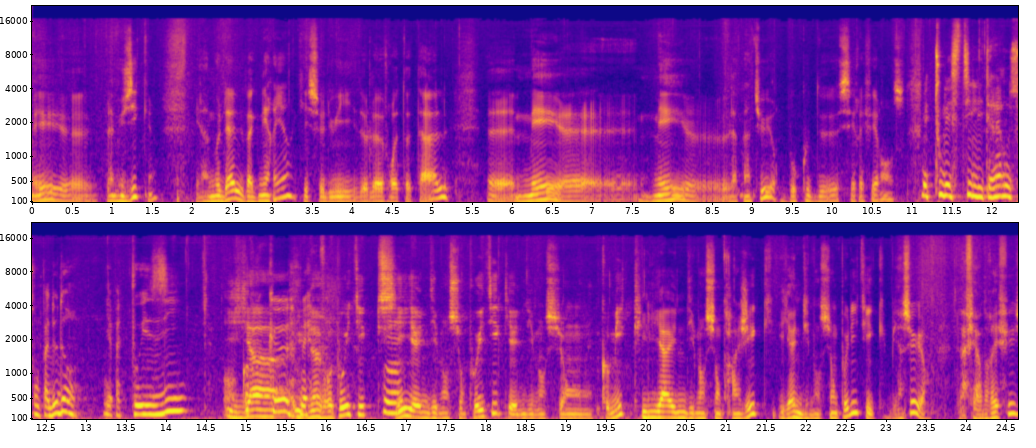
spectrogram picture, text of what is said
mais euh, la musique. Hein. Il y a un modèle wagnérien qui est celui de l'œuvre totale, mais, mais la peinture, beaucoup de ses références. Mais tous les styles littéraires ne sont pas dedans. Il n'y a pas de poésie. Il y a une œuvre poétique, si, il y a une dimension poétique, il y a une dimension comique, il y a une dimension tragique, il y a une dimension politique, bien sûr. L'affaire Dreyfus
